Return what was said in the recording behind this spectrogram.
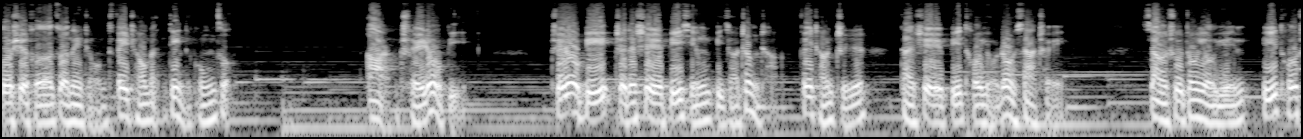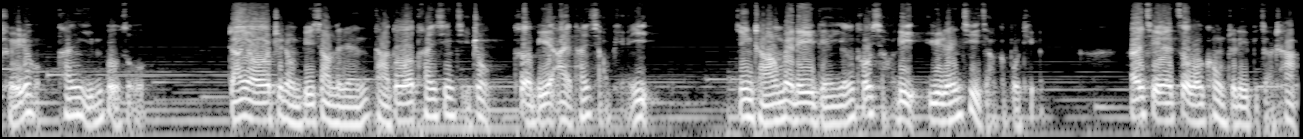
不适合做那种非常稳定的工作。二垂肉鼻，垂肉鼻指的是鼻型比较正常，非常直。但是鼻头有肉下垂，相书中有云：“鼻头垂肉，贪淫不足。”长有这种鼻相的人，大多贪心极重，特别爱贪小便宜，经常为了一点蝇头小利与人计较个不停，而且自我控制力比较差，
